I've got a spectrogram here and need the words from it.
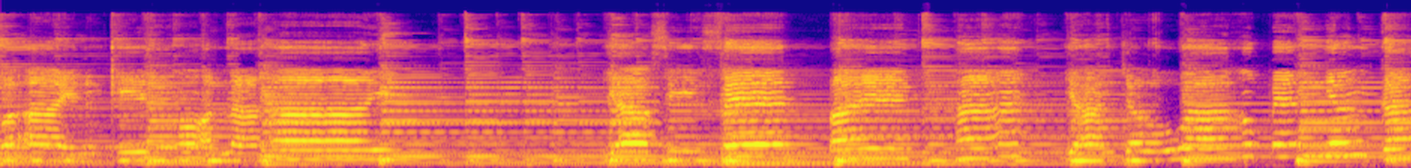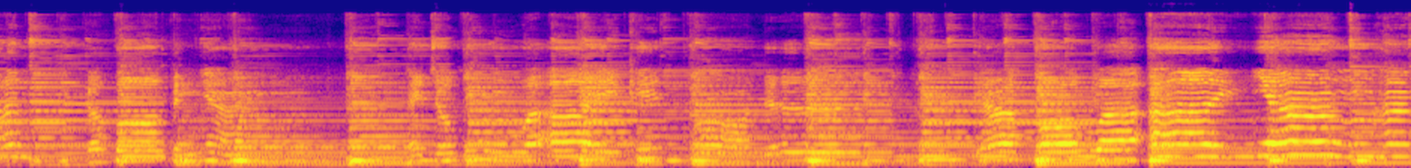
ว่าอายนั้นคิดฮอดลายอยากสิเฟซไปหาอยากเจ้า ว่าอายคิดฮอดเดินอยากบอกว่าอายยังหัก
